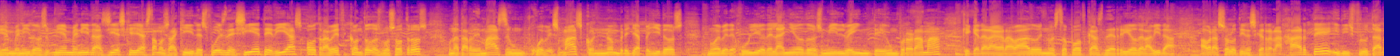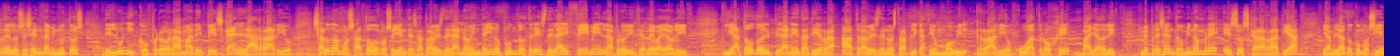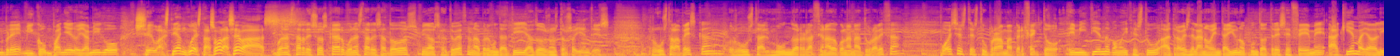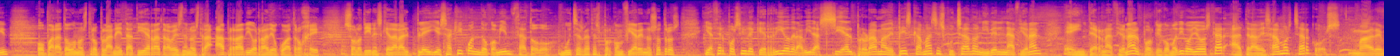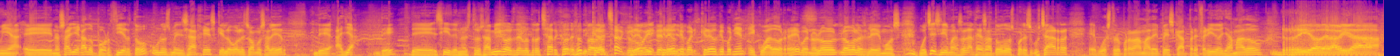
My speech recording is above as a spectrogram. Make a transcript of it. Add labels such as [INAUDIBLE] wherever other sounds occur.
Bienvenidos, bienvenidas, y es que ya estamos aquí después de siete días otra vez con todos vosotros, una tarde más, un jueves más, con nombre y apellidos, 9 de julio del año 2020, un programa que quedará grabado en nuestro podcast de Río de la Vida. Ahora solo tienes que relajarte y disfrutar de los 60 minutos del único programa de pesca en la radio. Saludamos a todos los oyentes a través de la 91.3 de la FM en la provincia de Valladolid y a todo el planeta Tierra a través de nuestra aplicación móvil Radio 4G Valladolid. Me presento, mi nombre es Oscar Arratia y a mi lado, como siempre, mi compañero y amigo Sebastián Cuestas. Hola, Sebas. Buenas tardes, Oscar. Buenas tardes a todos. Mira, Oscar, te voy a hacer una pregunta a ti y a todos nuestros oyentes. ¿Os gusta la pesca? ¿Os gusta el mundo relacionado con la naturaleza? Pues este es tu programa perfecto, emitiendo, como dices tú, a través de la 91.3 FM aquí en Valladolid o para todo nuestro planeta Tierra a través de nuestra app Radio Radio 4G. Solo tienes que dar al play y es aquí cuando comienza todo. Muchas gracias por confiar en nosotros y hacer posible que Río de la Vida sea el programa de pesca más escuchado a nivel nacional e internacional, porque como digo yo, Oscar, atravesamos charcos. Madre mía, eh, nos ha llegado, por cierto, unos mensajes que luego les vamos a leer de allá, de... de sí, de nuestros amigos del otro charco. Del otro creo, charco creo, que, creo, que, creo, que, ponían Ecuador, ¿eh? bueno, luego, luego, los leemos. Muchísimas gracias a todos por escuchar eh, vuestro programa de pesca preferido llamado Río de la Vida.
